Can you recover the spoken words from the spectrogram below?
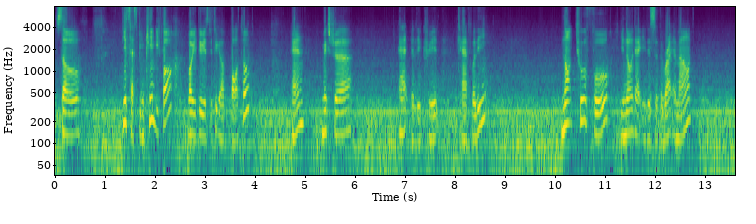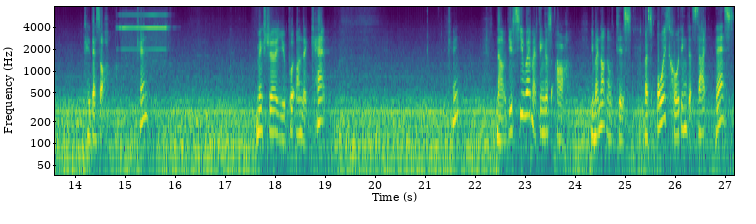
So, this has been cleaned before. What you do is you take a bottle and make sure add the liquid carefully. Not too full, you know that it is the right amount. Okay, that's all. Okay. Make sure you put on the cap. Okay. Now, do you see where my fingers are? You might not notice, but it's always holding the side that's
